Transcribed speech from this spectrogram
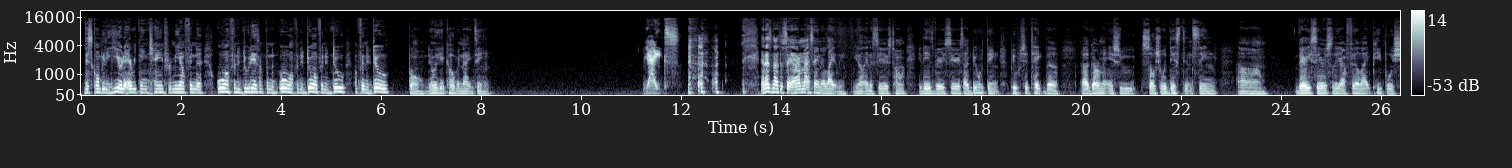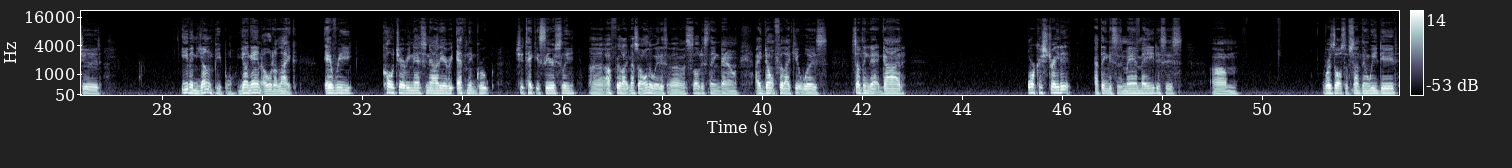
This gonna be the year that everything changed for me. I'm finna, oh, I'm finna do this. I'm finna, oh, I'm finna do. I'm finna do. I'm finna do. Boom. Then we get COVID 19. Yikes. and that's not to say I'm not saying it lightly, you know, in a serious tone. It is very serious. I do think people should take the uh, government issue social distancing um, very seriously. I feel like people should, even young people, young and old alike, every culture, every nationality, every ethnic group should take it seriously. Uh, I feel like that's the only way to uh, slow this thing down. I don't feel like it was something that God orchestrated. I think this is man made. This is um, results of something we did.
